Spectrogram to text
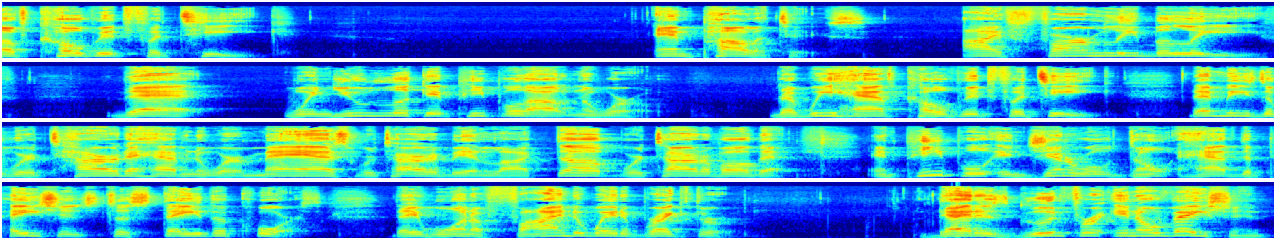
of COVID fatigue and politics. I firmly believe that when you look at people out in the world, that we have COVID fatigue. That means that we're tired of having to wear masks, we're tired of being locked up, we're tired of all that. And people in general don't have the patience to stay the course. They want to find a way to break through. That is good for innovation,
